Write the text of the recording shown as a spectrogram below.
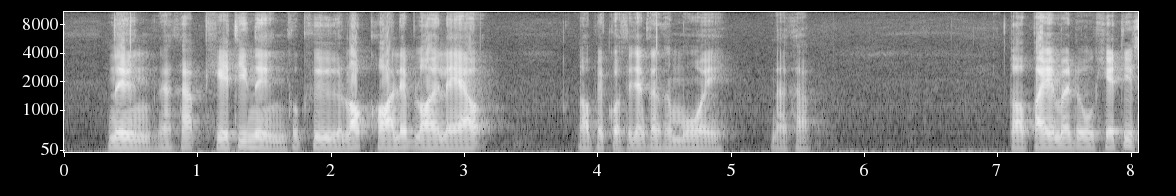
1นะครับเคสที่ 1 ก็คือล็อกคอเรียบร้อยแล้ว เราไปกดสัญญาณการขโมยนะครับ ต่อไปมาดูเคสที่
